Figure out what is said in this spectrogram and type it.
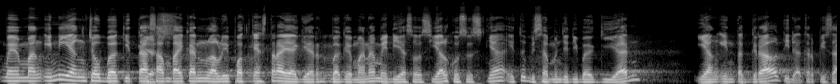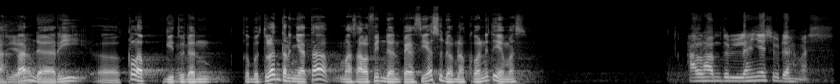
memang ini yang coba kita Yes. sampaikan melalui podcastra ya Ger, bagaimana media sosial khususnya itu bisa menjadi bagian yang integral tidak terpisahkan Iya. dari eh, klub gitu dan kebetulan ternyata Mas Alvin dan PSIS sudah melakukan itu ya Mas. Alhamdulillahnya sudah mas.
